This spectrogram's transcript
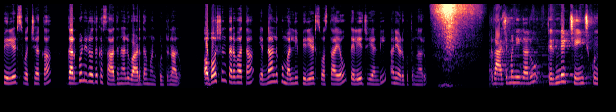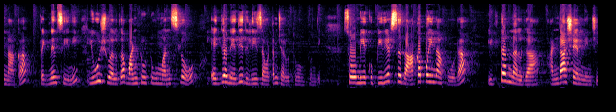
పీరియడ్స్ వచ్చాక గర్భనిరోధక సాధనాలు వాడదాం అనుకుంటున్నాను. అబార్షన్ తర్వాత ఎన్నాళ్ళకు మళ్ళీ పీరియడ్స్ వస్తాయో తెలియజేయండి అని అడుగుతున్నారు. రాజమణి గారు టెర్మినేట్ చేయించుకున్నాక ప్రెగ్నెన్సీని యూజువల్గా వన్ టు టూ మంత్స్లో ఎగ్ అనేది రిలీజ్ అవ్వటం జరుగుతూ ఉంటుంది. సో మీకు పీరియడ్స్ రాకపోయినా కూడా ఇంటర్నల్గా అండాశయం నుంచి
